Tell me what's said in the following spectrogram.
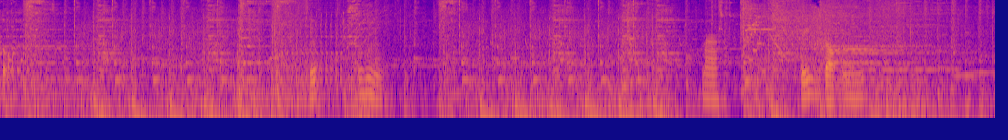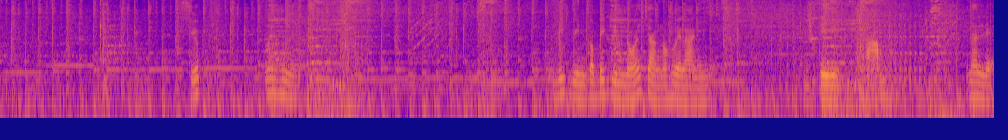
โตชึบอื้อหือมาซื้ออีดอกนึง ชึบอือหือบิ๊กวินก็บิ๊กวินน้อยจังเนาะเวลานี้เจสามนั่นแหละ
